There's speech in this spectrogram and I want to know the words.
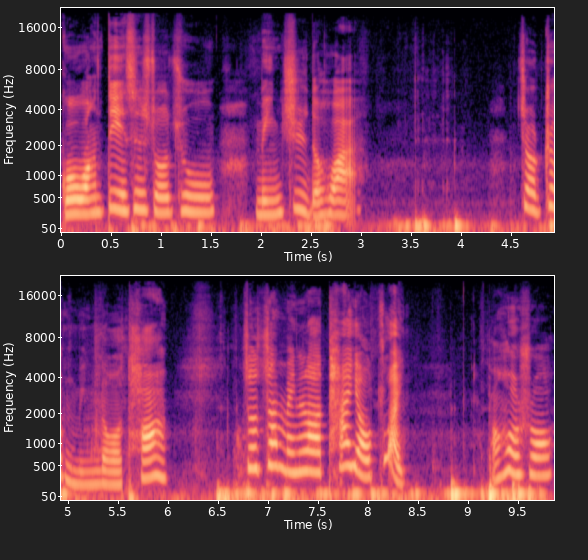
国王第一次说出明智的话。这证明了他，这证明了他有罪。皇后说：“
